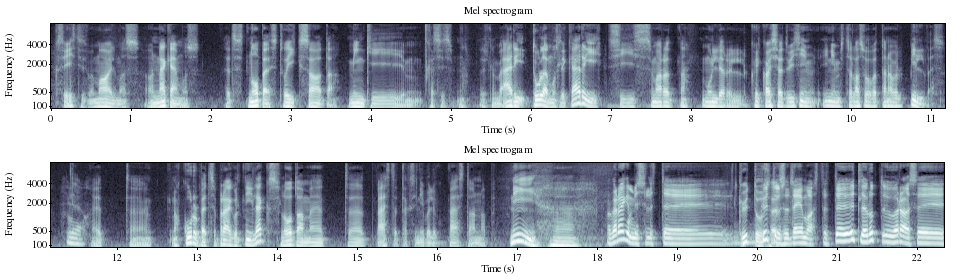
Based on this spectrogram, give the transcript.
kas Eestis või maailmas, on nägemus, et sellest nobest võiks saada mingi kas siis noh, ütleme äri, tulemuslik äri, siis ma arvan, et noh, Mulleril kõik asjad ju isi-, inimestel asuvad tänapäeval pilves. et et noh, kurb, et see praegult nii läks, loodame, et äh, päästetakse nii palju, kui päästa annab. nii äh,. aga räägime siis sellest äh, Kütusest. kütuse teemast, et äh, ütle ruttu ära see,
